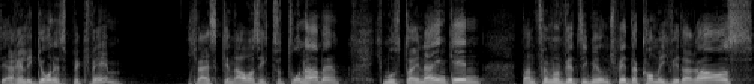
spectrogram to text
Eine Religion ist bequem. Ich weiß genau, was ich zu tun habe. Ich muss da hineingehen. Dann 45 Minuten später komme ich wieder raus,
